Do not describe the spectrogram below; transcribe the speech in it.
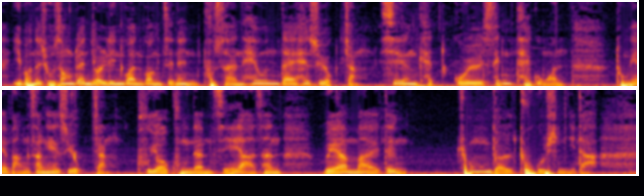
이번에 조성된 열린 관광지는 부산 해운대 해수욕장, 시흥 갯골 생태공원, 동해 망상해수욕장, 부여 국남지, 아산 외암마을 등 총 12곳입니다.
